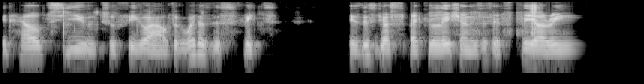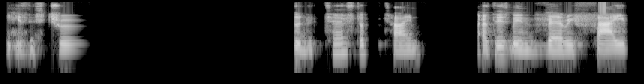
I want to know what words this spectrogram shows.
it helps you to figure out okay, where does this fit? Is this just speculation? Is this a theory? Is this true? To the test of time, has this been verified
